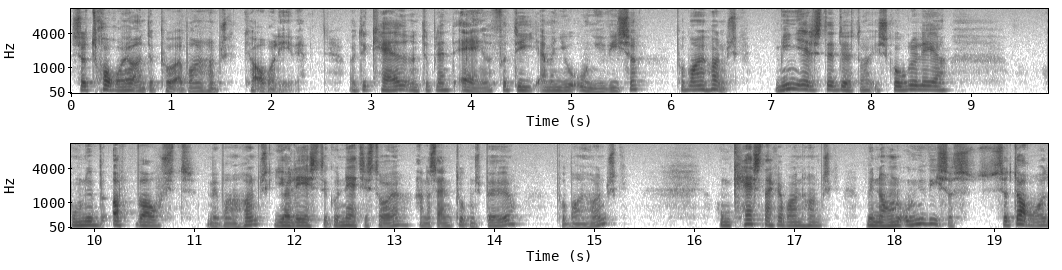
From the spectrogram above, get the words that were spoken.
så tror jeg ikke på, at Bornholmsk kan overleve. Og det kan det ikke blandt andet, fordi at man jo underviser på Bornholmsk. Min ældste døtter i skolelærer, hun er opvokset med Bornholmsk. Jeg læste godnathistorier, Anders Andklubbens bøger på Bornholmsk. Hun kan snakke Bornholmsk, men når hun underviser, så dår,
